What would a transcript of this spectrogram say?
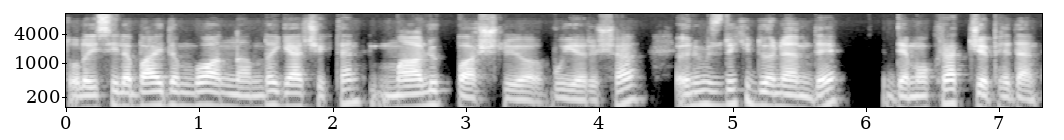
Dolayısıyla Biden bu anlamda gerçekten mağlup başlıyor bu yarışa. Önümüzdeki dönemde Demokrat cepheden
